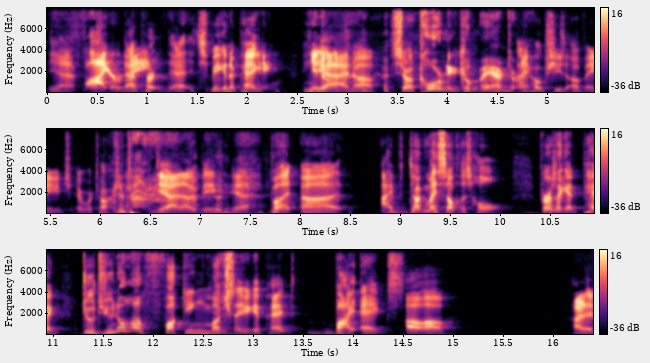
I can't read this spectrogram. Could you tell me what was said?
Yeah, Fire That per- that- speaking of pegging, you know, yeah, I know. Sure, Courtney Commander. I hope she's of age, and we're talking about. yeah, that would be yeah. But uh, I've dug myself this hole. First, I get pegged. Dude, do you know how fucking Did you much say you get pegged? by eggs? Oh, oh. I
